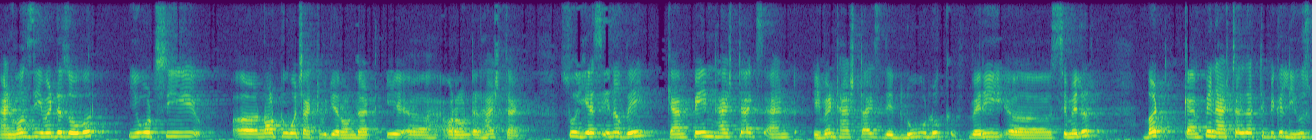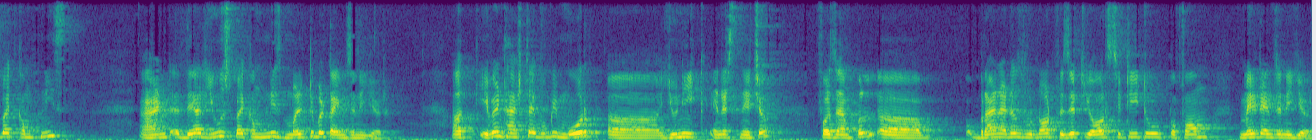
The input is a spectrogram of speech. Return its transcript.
and once the event is over, you would see not too much activity around that uh, around that hashtag. So yes, in a way, campaign hashtags and event hashtags they do look very uh, similar, but campaign hashtags are typically used by companies, and they are used by companies multiple times in a year. A event hashtag would be more uh, unique in its nature. For example, uh, Bryan Adams would not visit your city to perform many times in a year.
